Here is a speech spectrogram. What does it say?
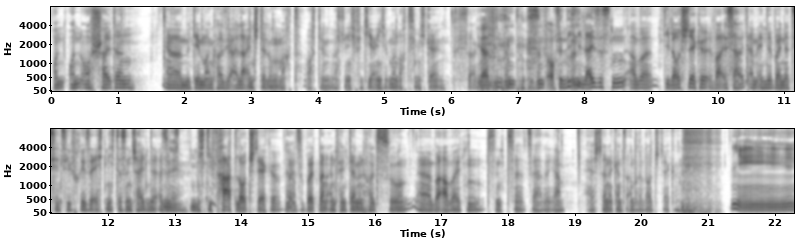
und On-Off-Schaltern, äh, mit denen man quasi alle Einstellungen macht. Auf dem, ich finde die eigentlich immer noch ziemlich geil, muss ich sagen. Ja, die sind, die sind auch. sind nicht die leisesten, aber die Lautstärke war ist halt am Ende bei einer CNC-Fräse echt nicht das Entscheidende. Also nee. nicht die Fahrtlautstärke, ja. weil sobald man anfängt, damit Holz zu äh, bearbeiten, sind äh, ja herrscht eine ganz andere Lautstärke. Nee.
